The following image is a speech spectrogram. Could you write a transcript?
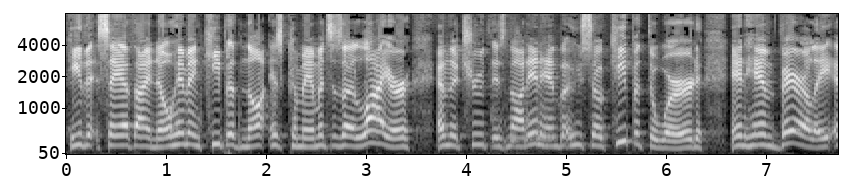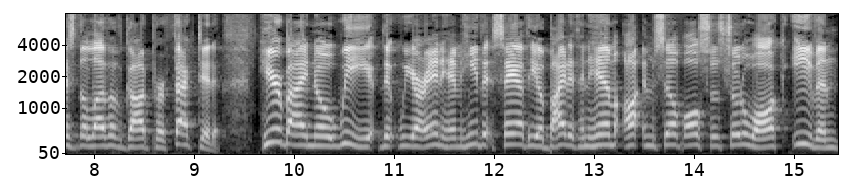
He that saith, I know him, and keepeth not his commandments is a liar, and the truth is not in him. But whoso keepeth the word, in him him verily is the love of God perfected. Hereby know we that we are in him. He that saith he abideth in him ought himself also so to walk, even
